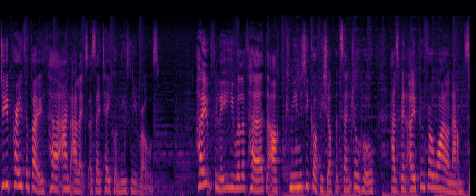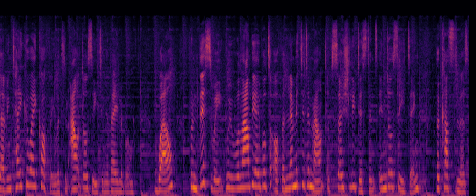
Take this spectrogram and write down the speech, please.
Do pray for both her and Alex as they take on these new roles. Hopefully, you will have heard that our community coffee shop at Central Hall has been open for a while now, serving takeaway coffee with some outdoor seating available. Well, from this week, we will now be able to offer limited amount of socially distanced indoor seating for customers,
